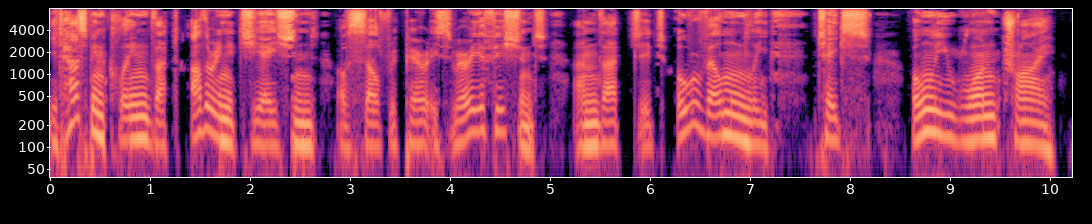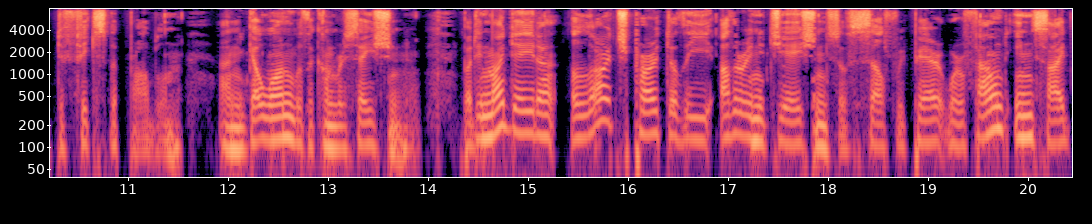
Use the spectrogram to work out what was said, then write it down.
It has been claimed that other initiation of self-repair is very efficient and that it overwhelmingly takes only one try to fix the problem and go on with the conversation. But in my data, a large part of the other initiations of self-repair were found inside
